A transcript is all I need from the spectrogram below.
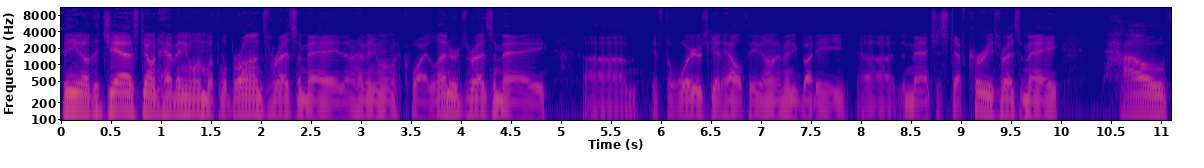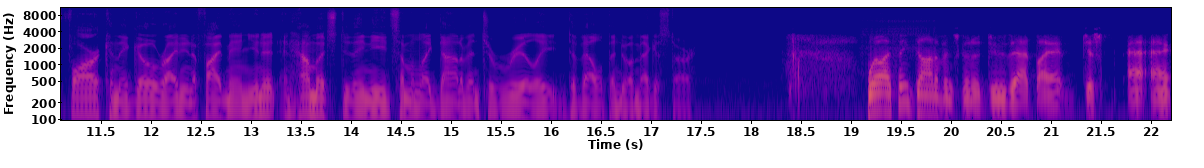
the, you know the Jazz don't have anyone with LeBron's resume. They don't have anyone with Kawhi Leonard's resume. Um, if the Warriors get healthy, they don't have anybody uh, that matches Steph Curry's resume. How far can they go riding a five man unit, and how much do they need someone like Donovan to really develop into a megastar? Well, I think Donovan's going to do that by just a-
